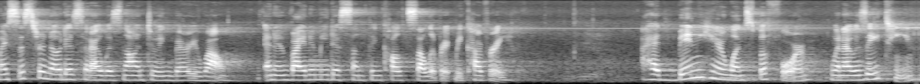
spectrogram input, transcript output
my sister noticed that I was not doing very well and invited me to something called Celebrate Recovery. I had been here once before when I was 18,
